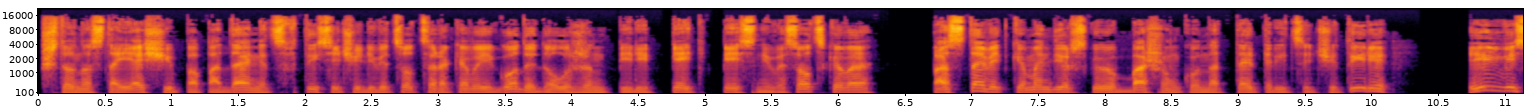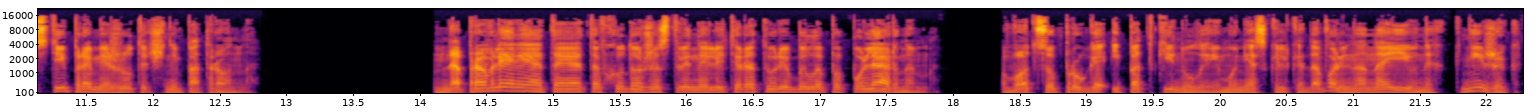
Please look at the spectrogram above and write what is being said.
что настоящий попаданец в 1940-е годы должен перепеть песни Высоцкого, поставить командирскую башенку на Т-34 и ввести промежуточный патрон. Направление-то это в художественной литературе было популярным, вот супруга и подкинула ему несколько довольно наивных книжек,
